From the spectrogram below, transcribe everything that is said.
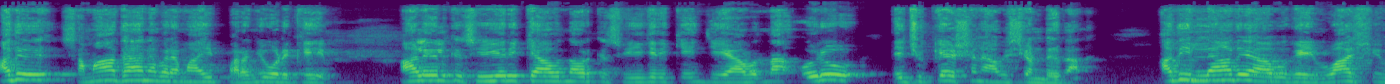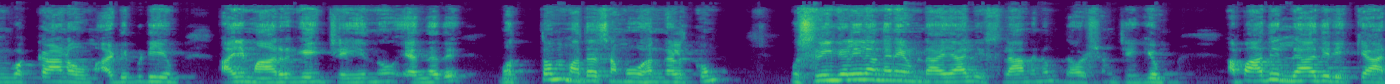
അത് സമാധാനപരമായി പറഞ്ഞു കൊടുക്കുകയും ആളുകൾക്ക് സ്വീകരിക്കാവുന്നവർക്ക് സ്വീകരിക്കുകയും ചെയ്യാവുന്ന ഒരു എഡ്യൂക്കേഷൻ ആവശ്യമുണ്ട് എന്നാണ്. അതില്ലാതെ ആവുകയും വാശിയും വക്കാണവും അടിപിടിയും ആയി മാറുകയും ചെയ്യുന്നു എന്നത് മൊത്തം മതസമൂഹങ്ങൾക്കും മുസ്ലിങ്ങളിൽ അങ്ങനെ ഉണ്ടായാൽ ഇസ്ലാമിനും ദോഷം ചെയ്യും. അപ്പൊ അതില്ലാതിരിക്കാൻ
